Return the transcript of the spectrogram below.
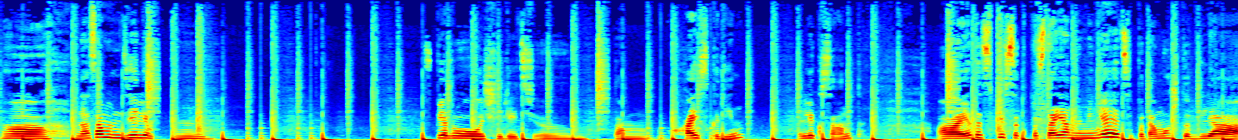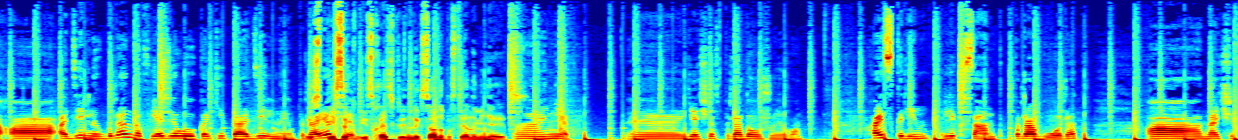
А, на самом деле, первую очередь э, там High Screen, Alexand. А этот список постоянно меняется, потому что для а, отдельных брендов я делаю какие-то отдельные проекты. И список из High Screen Alexander постоянно меняется? А, нет, э, я сейчас продолжу его. High Screen, Alexand, про город. А, значит,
